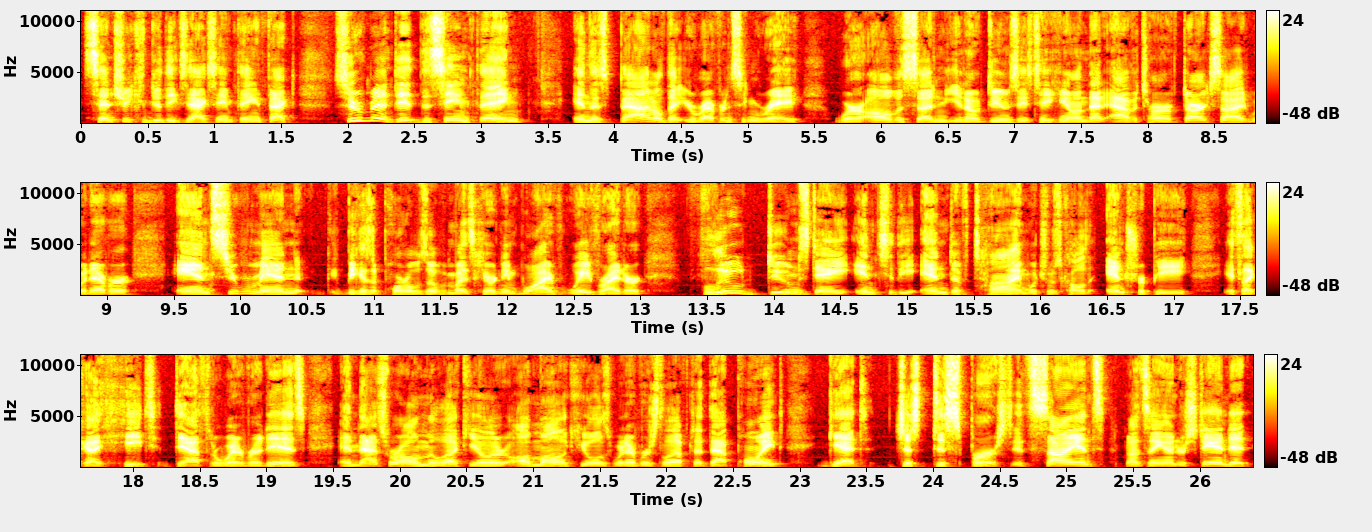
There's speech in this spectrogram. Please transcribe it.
Sentry can do the exact same thing. In fact, Superman did the same thing in this battle that you're referencing, Ray, where all of a sudden, you know, Doomsday's taking on that avatar of Darkseid, whatever, and Superman, because a portal was opened by this character named Wave Rider, flew Doomsday into the end of time, which was called entropy. It's like a heat death or whatever it is, and that's where all molecular, all molecules, whatever's left at that point, get just dispersed. It's science. I'm not saying I understand it.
